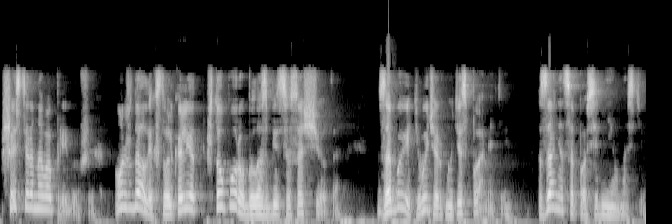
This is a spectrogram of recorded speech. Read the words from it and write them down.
Шестеро новоприбывших. Он ждал их столько лет, что упору было сбиться со счета. Забыть, вычеркнуть из памяти. Заняться повседневностью.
